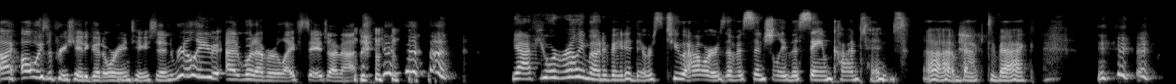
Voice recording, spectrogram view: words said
I always appreciate a good orientation, really at whatever life stage I'm at. yeah, if you were really motivated, there was two hours of essentially the same content uh, back to back.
